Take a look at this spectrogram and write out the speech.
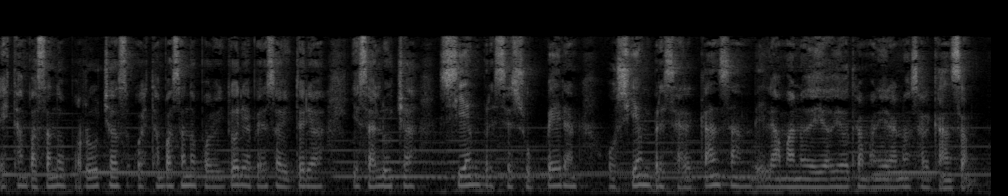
están pasando por luchas o están pasando por victoria, pero esa victoria y esa lucha siempre se superan o siempre se alcanzan de la mano de Dios, de otra manera no se alcanzan.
